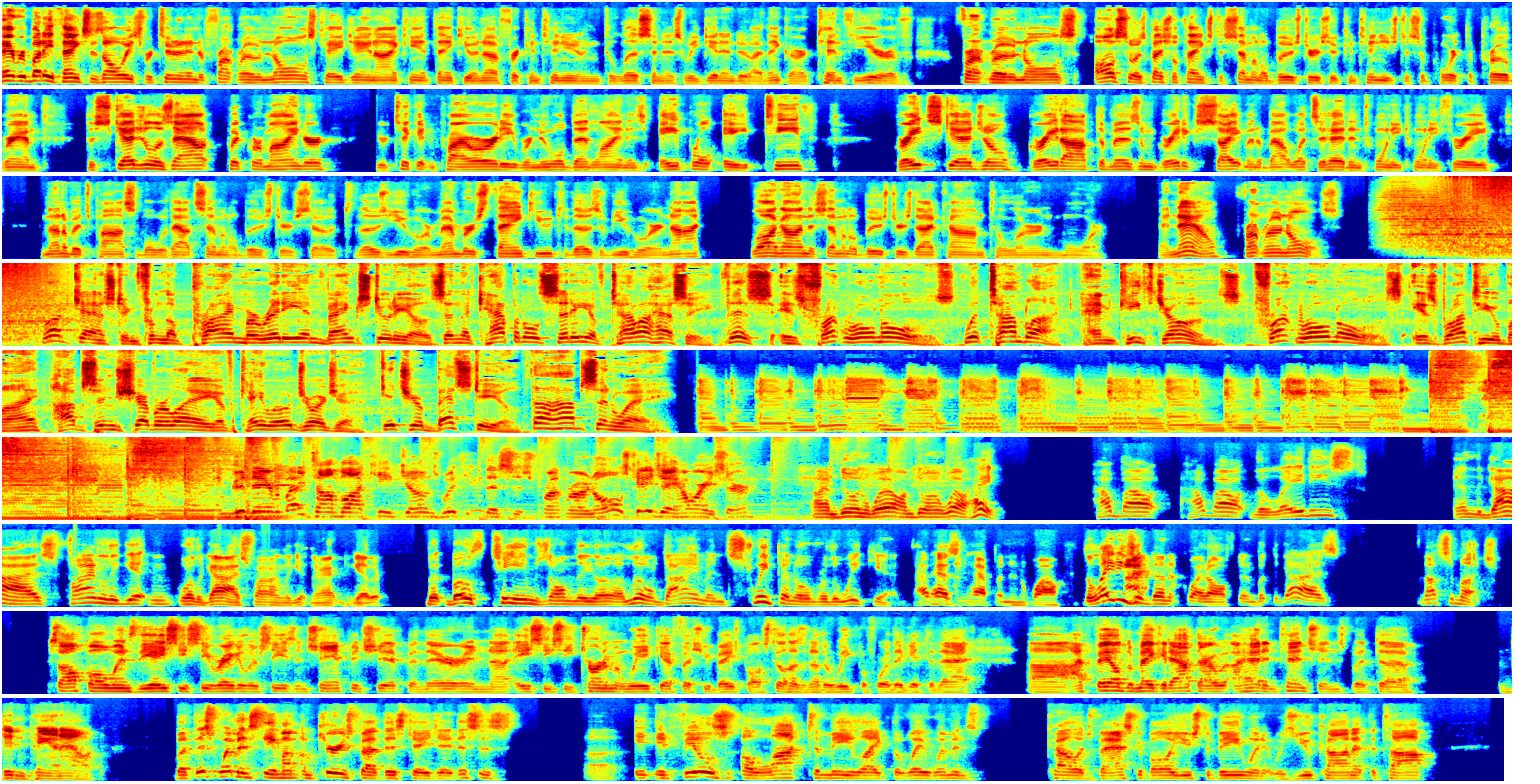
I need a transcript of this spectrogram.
Hey, everybody. Thanks as always for tuning into Front Row Noles. KJ and I can't thank you enough for continuing to listen as we get into, I think, our 10th year of Front Row Noles. Also, a special thanks to Seminole Boosters who continues to support the program. The schedule is out. Quick reminder your ticket and priority renewal deadline is April 18th. Great schedule, great optimism, great excitement about what's ahead in 2023. None of it's possible without Seminole Boosters. So, to those of you who are members, thank you. To those of you who are not, Log on to SeminoleBoosters.com to learn more. And now, Front Row Noles. Broadcasting from the Prime Meridian Bank Studios in the capital city of Tallahassee, this is Front Row Noles with Tom Block and Keith Jones. Front Row Noles is brought to you by Hobson Chevrolet of Cairo, Georgia. Get your best deal the Hobson way. Good day, everybody. Tom Block, Keith Jones with you. This is Front Row Noles. KJ, how are you, sir? I'm doing well. I'm doing well. Hey, how about how about the ladies and the guys finally getting well, the guys finally getting their act together, but both teams on the uh, little diamond sweeping over the weekend. That hasn't happened in a while. The ladies have done it quite often, but the guys not so much. Softball wins the ACC regular season championship, and they're in uh, ACC tournament week. FSU baseball still has another week before they get to that. Uh, I failed to make it out there. I, I had intentions, but uh, didn't pan out. But this women's team, I'm, I'm curious about this, KJ. This is, uh, it, it, feels a lot to me like the way women's college basketball used to be when it was UConn at the top.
